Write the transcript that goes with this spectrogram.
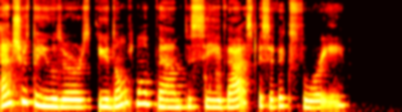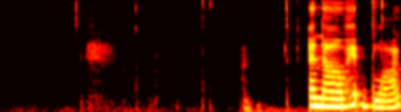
and choose the users you don't want them to see that specific story. And now hit block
